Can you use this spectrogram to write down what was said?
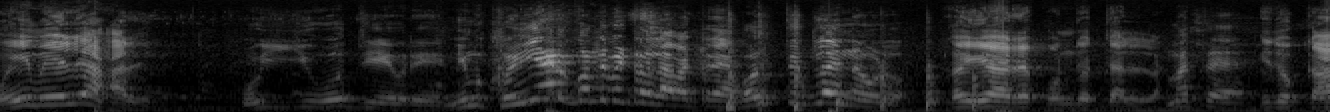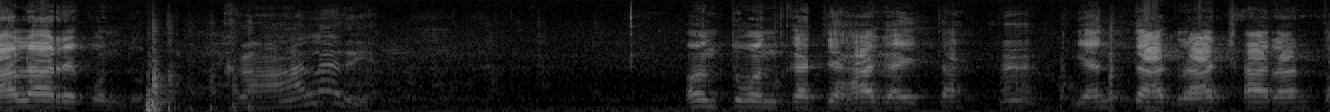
ಮೈ ಮೇಲೆ ಹಾರಿ ಅಯ್ಯೋ ದೇವ್ರೆ ನಿಮ್ ಕೈಯಾರ ಕೊಂದು ಬಿಟ್ರಲ್ಲ ಬಟ್ರೆ ಹೊಲ್ತಿದ್ಲ ಅವಳು? ಕೈಯಾರೆ ಕೊಂದದ್ದಲ್ಲ. ಮತ್ತೆ? ಇದು ಕಾಲಾರೆ ಕೊಂದು. ಕಾಲ ರೀ ಅಂತೂ ಒಂದು ಕತೆ ಹಾಗಾಯ್ತಾ? ಎಂತ ಗ್ರಾಚಾರ ಅಂತ?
